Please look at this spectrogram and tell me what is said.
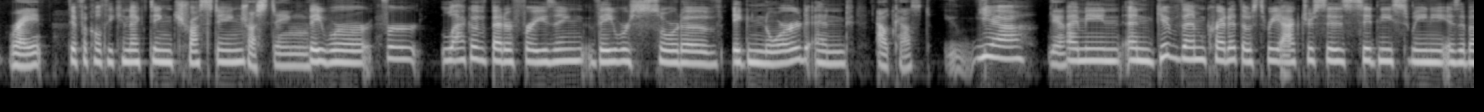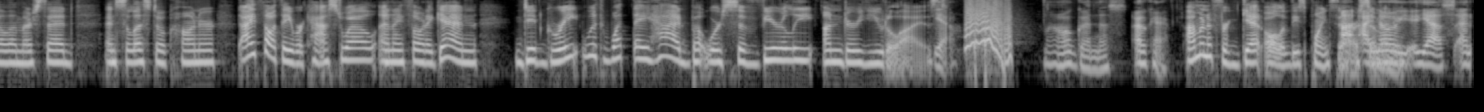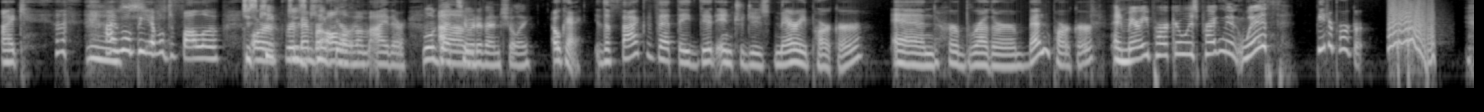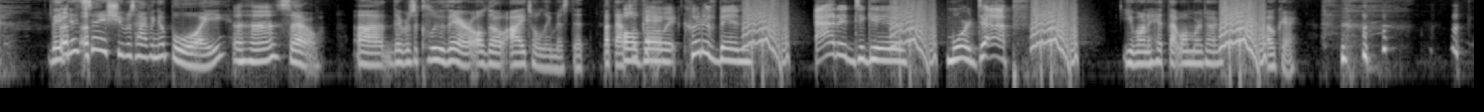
right? Difficulty connecting, trusting. Trusting. They were, for lack of better phrasing, they were sort of ignored and outcast. Yeah. Yeah. I mean, and give them credit, those three actresses, Sydney Sweeney, Isabela Merced, and Celeste O'Connor. I thought they were cast well, and I thought, again, did great with what they had, but were severely underutilized. Yeah. Oh goodness. Okay. I'm going to forget all of these points. There I, are so I know. many. Yes, and I can't. I won't be able to follow Just or keep- just remember keep all of them either. We'll get Um, to it eventually. Okay. The fact that they did introduce Mary Parker and her brother Ben Parker, And Mary Parker was pregnant with. Peter Parker. they did say she was having a boy. Uh Uh-huh. huh. So uh, there was a clue there, although I totally missed it. But that's although okay. it could have been added to give more depth. you want to hit that one more time? Okay.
